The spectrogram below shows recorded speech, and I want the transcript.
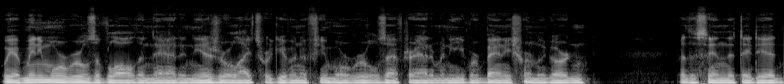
We have many more rules of law than that, and the Israelites were given a few more rules after Adam and Eve were banished from the garden for the sin that they did.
